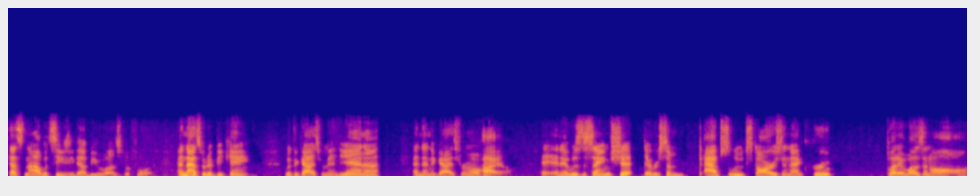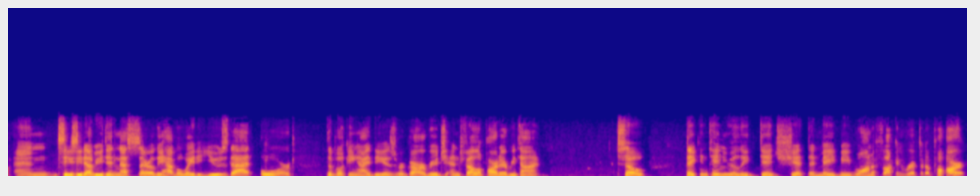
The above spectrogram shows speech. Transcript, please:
that's not what czw was before and that's what it became with the guys from indiana and then the guys from ohio and it was the same shit. There were some absolute stars in that group but it wasn't all. And czw didn't necessarily have a way to use that or the booking ideas were garbage and fell apart every time. So they continually did shit that made me want to fucking rip it apart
